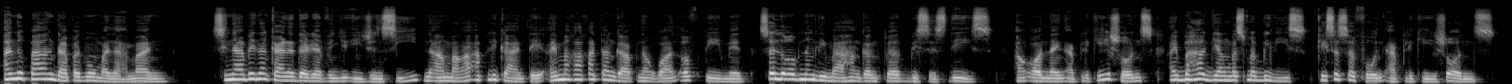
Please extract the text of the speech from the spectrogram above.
Ano pa ang dapat mong malaman? Sinabi ng Canada Revenue Agency na ang mga aplikante ay makakatanggap ng one-off payment sa loob ng 5 hanggang 12 business days. Ang online applications ay bahagyang mas mabilis kaysa sa phone applications.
